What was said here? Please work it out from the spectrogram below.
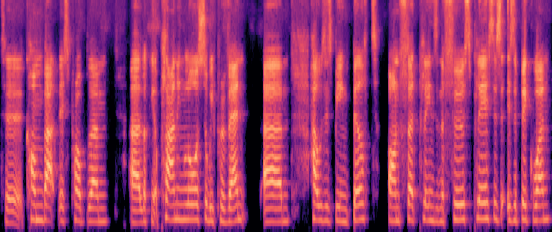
to combat this problem uh, looking at planning laws so we prevent um, houses being built on floodplains in the first place is, is a big one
